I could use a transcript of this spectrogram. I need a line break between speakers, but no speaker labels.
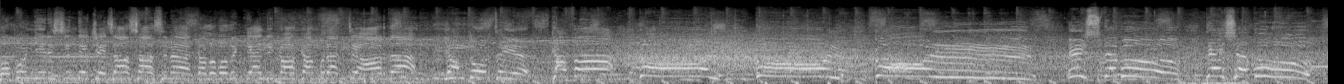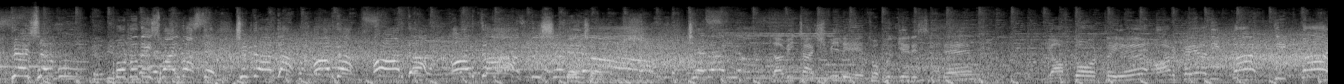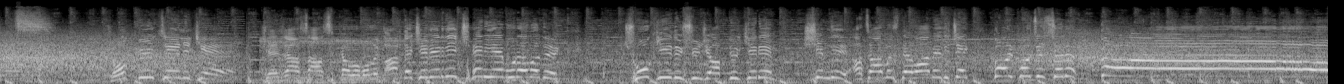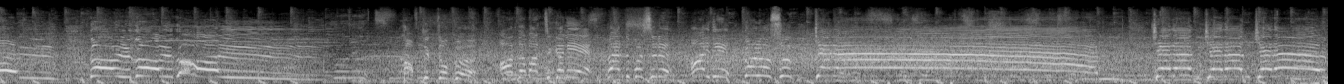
Topun gerisinde ceza sahasına kalabalık geldi. Hakan bıraktı. Arda yaptı ortayı. Kafa! Gol! Gol! Gol! İşte bu! Dejavu! Dejavu! Burada da İsmail bastı. Şimdi Arda! Arda! Arda! Arda! Dışarıya! Kerem Davitaşvili topun gerisinde yaptı ortayı. Arkaya dikkat! Dikkat! Çok büyük tehlike. Ceza sahası kalabalık. Arda çevirdi içeriye vuramadık. Çok iyi düşünce Abdülkerim. Şimdi hatamız devam edecek. Gol pozisyonu. Gol! Gol, gol, gol! Kaptık topu. Arda baktı kaleye. Verdi pasını. Haydi gol olsun. Kerem! Kerem, Kerem, Kerem!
